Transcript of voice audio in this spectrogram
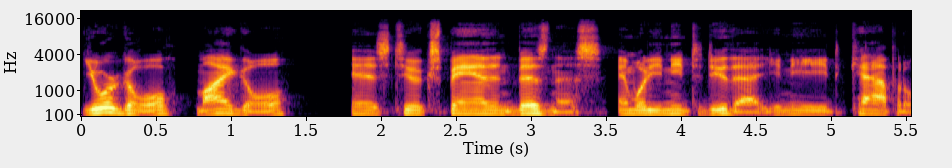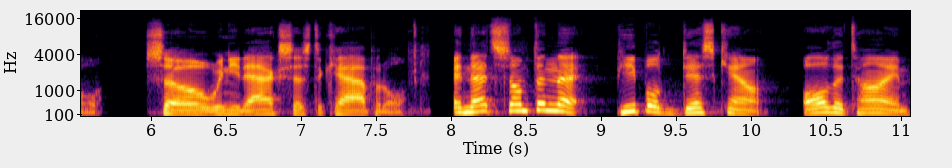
your goal, my goal, is to expand in business. And what do you need to do that? You need capital. So we need access to capital. And that's something that people discount all the time.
